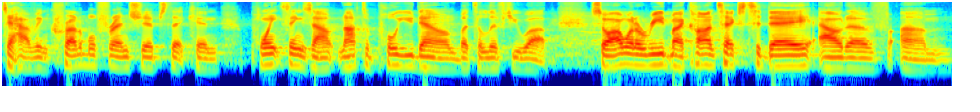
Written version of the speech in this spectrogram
to have incredible friendships that can point things out, not to pull you down, but to lift you up. So I want to read my context today out of um,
